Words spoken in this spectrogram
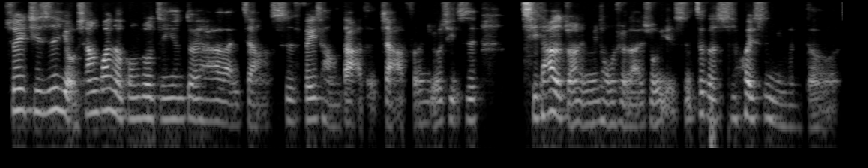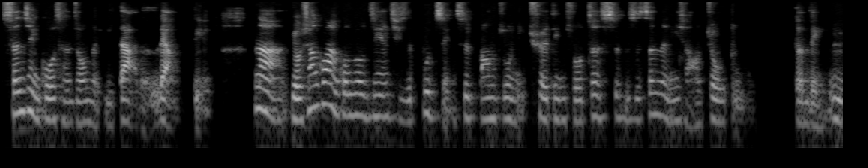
所以其实有相关的工作经验对他来讲是非常大的加分，尤其是。其他的转领兵同学来说，也是这个是会是你们的申请过程中的一大的亮点。那有相关的工作经验，其实不仅是帮助你确定说这是不是真的你想要就读的领域，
